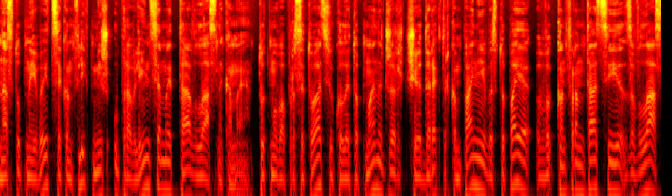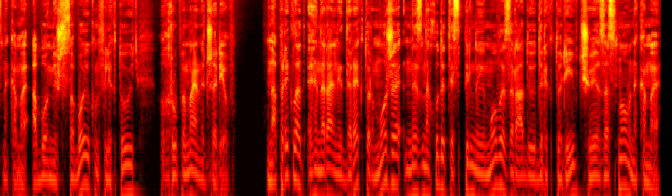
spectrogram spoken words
Наступний вид це конфлікт між управлінцями та власниками. Тут мова про ситуацію, коли топ-менеджер чи директор компанії виступає в конфронтації з власниками або між собою конфліктують групи менеджерів. Наприклад, генеральний директор може не знаходити спільної мови з радою директорів чи засновниками.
